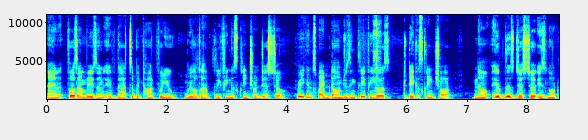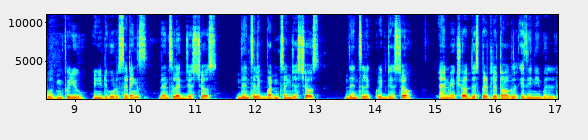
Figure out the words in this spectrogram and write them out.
And for some reason, if that's a bit hard for you, we also have three finger screenshot gesture where you can swipe down using three fingers to take a screenshot. Now, if this gesture is not working for you, you need to go to settings, then select gestures, then select buttons and gestures, then select quick gesture, and make sure this particular toggle is enabled.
